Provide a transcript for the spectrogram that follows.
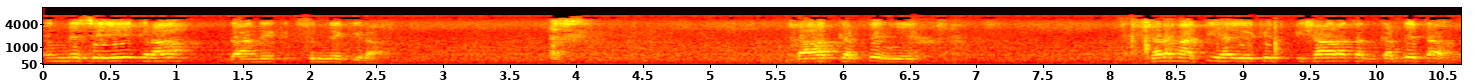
ان میں سے ایک راہ گانے سننے کی راہ۔ بات کرتے ہوئے شرم آتی ہے، لیکن اشارہ تن کر دیتا ہوں۔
